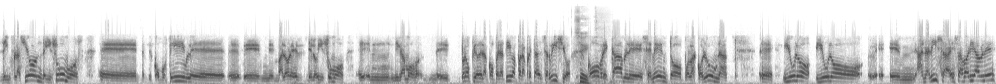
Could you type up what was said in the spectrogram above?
de inflación, de insumos, combustible, valores de los insumos, digamos, propios de la cooperativa para prestar el servicio, cobre, cable, cemento por las columnas. Eh, y uno y uno eh, em, analiza esas variables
